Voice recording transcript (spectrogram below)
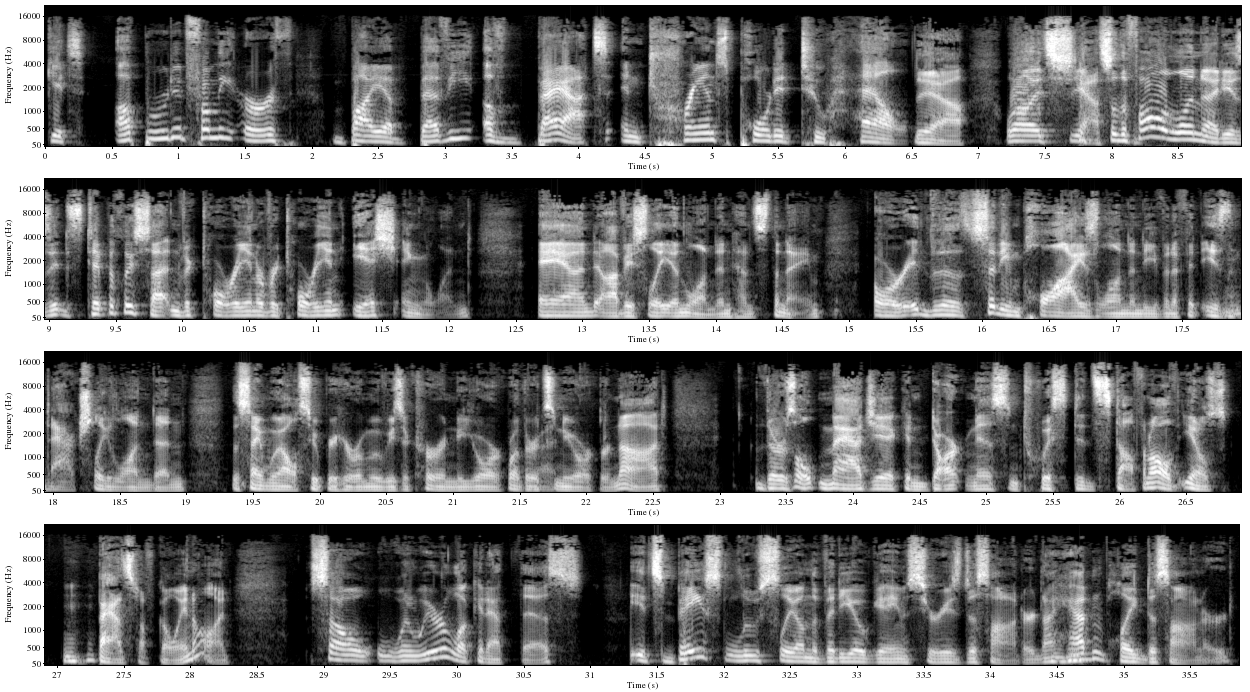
gets uprooted from the earth by a bevy of bats and transported to hell. Yeah. Well, it's yeah. So the Fallen London idea is it's typically set in Victorian or Victorian-ish England, and obviously in London, hence the name. Or the city implies London, even if it isn't mm-hmm. actually London. The same way all superhero movies occur in New York, whether it's New York or not. There's old magic and darkness and twisted stuff and all you know s- mm-hmm. bad stuff going on. So when we were looking at this, it's based loosely on the video game series Dishonored, and I mm-hmm. hadn't played Dishonored.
